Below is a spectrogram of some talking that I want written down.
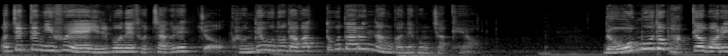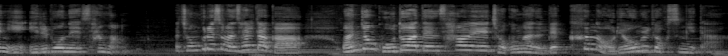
어쨌든 이후에 일본에 도착을 했죠. 그런데 오노다가 또 다른 난관에 봉착해요. 너무도 바뀌어버린 이 일본의 상황. 정글에서만 살다가 완전 고도화된 사회에 적응하는데 큰 어려움을 겪습니다.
